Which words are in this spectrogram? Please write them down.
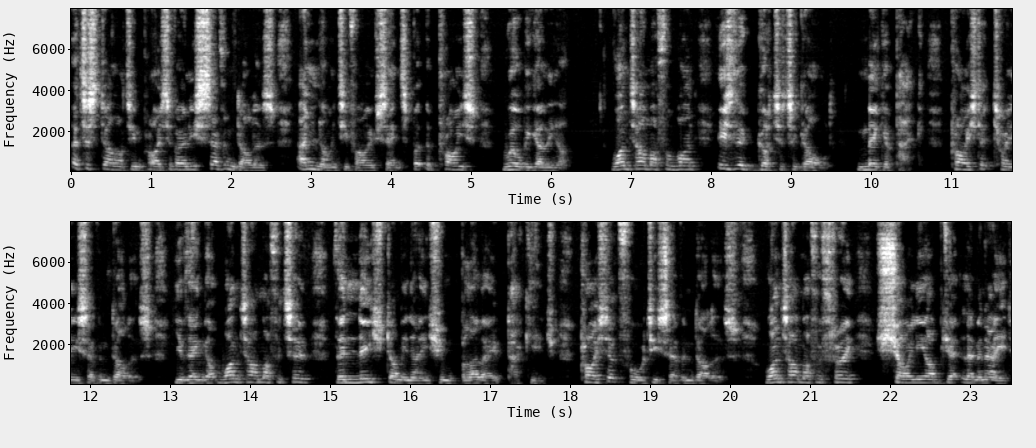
at a starting price of only $7.95, but the price will be going up. One time offer one is the gutter to gold Mega Pack, priced at $27. You've then got one time offer two, the Niche Domination Blowout Package, priced at $47. One time offer three, Shiny Object Lemonade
